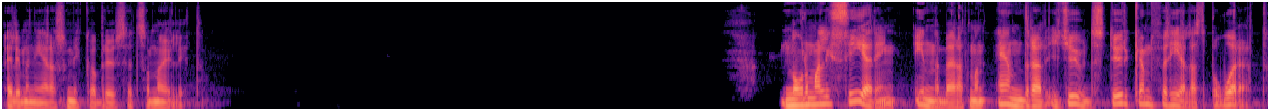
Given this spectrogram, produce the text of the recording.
eliminera så mycket av bruset som möjligt. Normalisering innebär att man ändrar ljudstyrkan för hela spåret.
